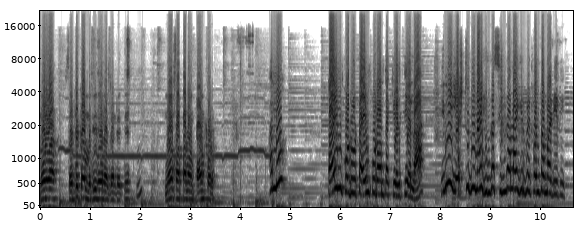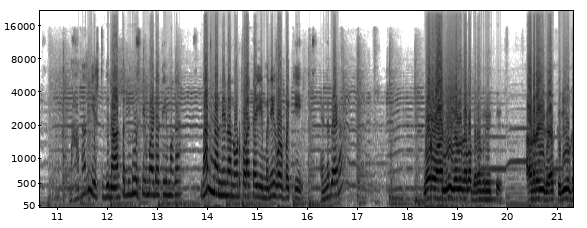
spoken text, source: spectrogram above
ನೋಡ್ವ ಸದ್ಯಕ್ಕ ಮದುವೆ ಏನ್ ಅರ್ಜೆಂಟ್ ಐತಿ? ಇನ್ನೊಂದ್ ಸ್ವಲ್ಪ ನಂಗೆ ಟೈಮ್ ಕೊಡು. ಅಲ್ಲೋ? ಟೈಮ್ ಕೊಡು ಟೈಮ್ ಕೊಡು ಅಂತ ಕೇಳ್ತೀಯಲ್ಲ? ಇನ್ನು ಎಷ್ಟು ದಿನ ಹಿಂಗ ಸಿಂಗಲ್ ಆಗಿರ್ಬೇಕು ಅಂತ ಮಾಡಿದಿ? ನಾನಾದ್ರೂ ಎಷ್ಟು ದಿನ ಅಂತ ನಿನ್ನ ಒಟ್ಟಿಗೆ ಮಾಡಿ ಹಾಕ್ಲಿ ಮಗ. ನಾನ್ ನಿನ್ನ ನೋಡ್ಕೊಳಕ ಈ ಮನೆಗೆ ಹೋಗ್ಬೇಕಿ. ಹೆಣ್ಣು ಬೇಡ? ನೋಡುವ ನೀ ಹೇಳುದಲ್ಲ ಬರೋಬರಿ ಐತಿ. ಆದ್ರೆ ಈಗ ಕಲಿಯುಗ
